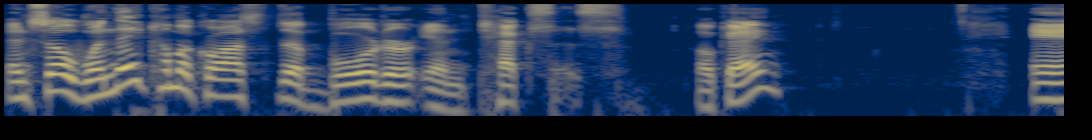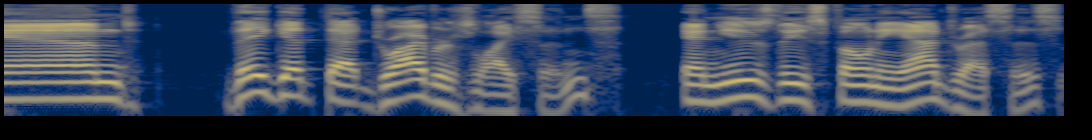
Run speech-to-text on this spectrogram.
And so when they come across the border in Texas, okay, and they get that driver's license and use these phony addresses,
